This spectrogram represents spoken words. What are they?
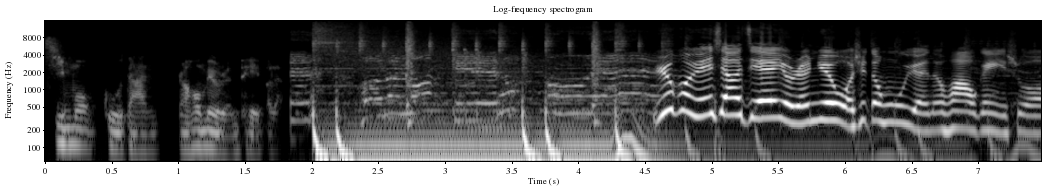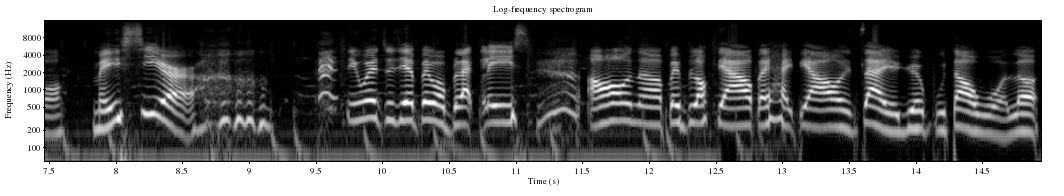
寂寞孤单，然后没有人陪伴了。如果元宵节有人约我去动物园的话，我跟你说没戏儿，你会直接被我 blacklist，然后呢被 block 掉、被害掉，你再也约不到我了。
